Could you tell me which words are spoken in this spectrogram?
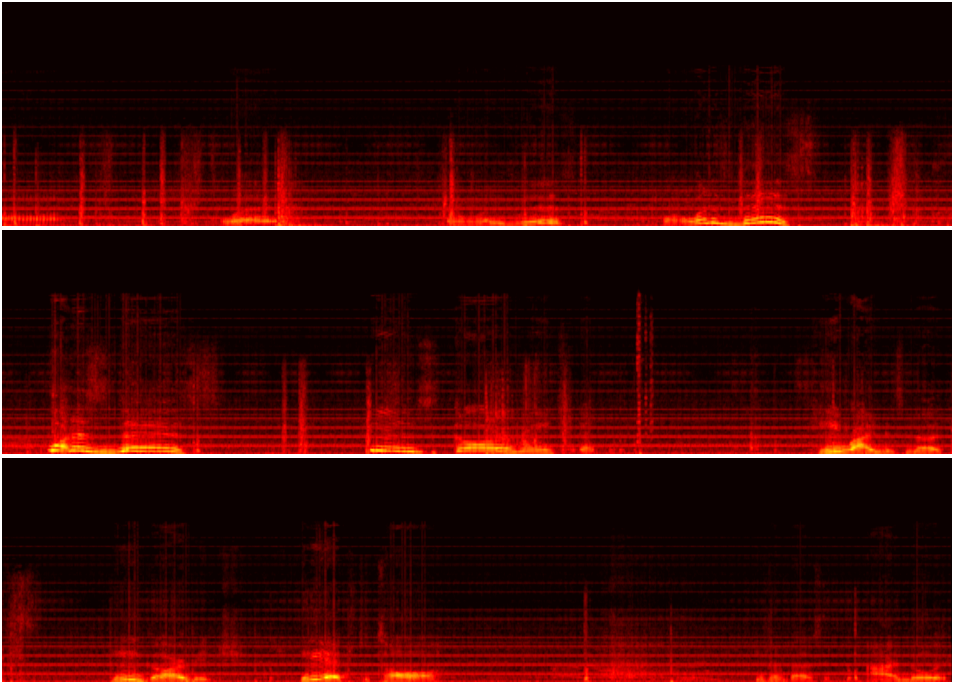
uh, what? Oh, what is this? What is this? What is this? This garbage. He riding his nuts. He garbage. He extra tall. He's fantastic. I know it.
